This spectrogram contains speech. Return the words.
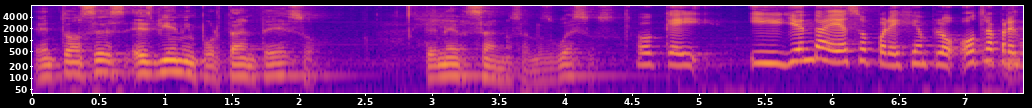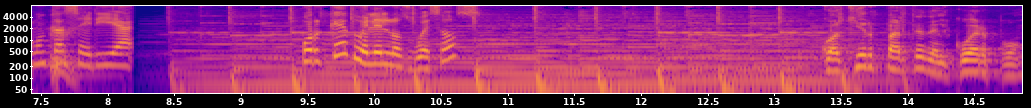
Entonces es bien importante eso, tener sanos a los huesos. Ok, y yendo a eso, por ejemplo, otra pregunta sería, ¿por qué duelen los huesos? Cualquier parte del cuerpo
